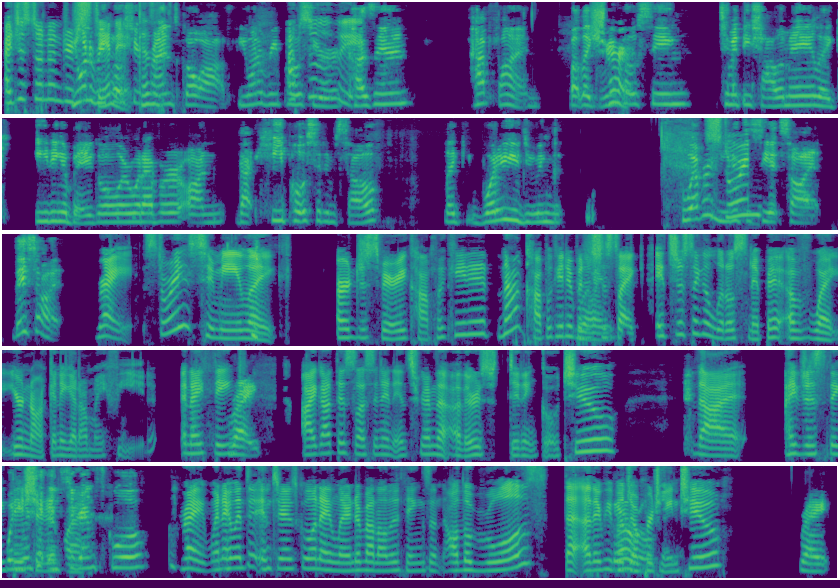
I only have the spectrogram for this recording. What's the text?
I just don't You want to understand repost it your friends, go off. You want to repost Absolutely. your cousin, have fun. But like Sure. reposting Timothée Chalamet like eating a bagel or whatever on that he posted himself, like what are you doing? That, whoever needed to see it saw it. They saw it. Right. Stories to me like are just very complicated. Not complicated, but it's just like it's just like a little snippet of what you're not going to get on my feed. And I think Right. I got this lesson in Instagram that others didn't go to that I just think When they went to should Instagram school, Right. When I went to Instagram school and I learned about all the things and all the rules that other people Their don't rules. pertain to, right.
